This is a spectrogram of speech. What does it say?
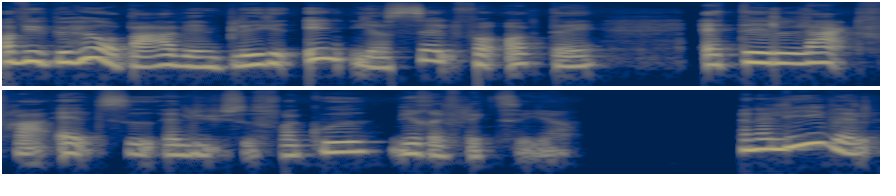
Og vi behøver bare at vende blikket ind i os selv for at opdage, at det langt fra altid er lyset fra Gud, vi reflekterer. Men alligevel,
